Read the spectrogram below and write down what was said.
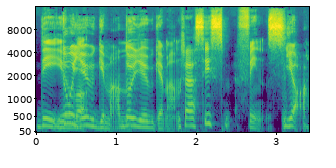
det är Då vad- ljuger man. Då ljuger man. Rasism finns. Ja.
